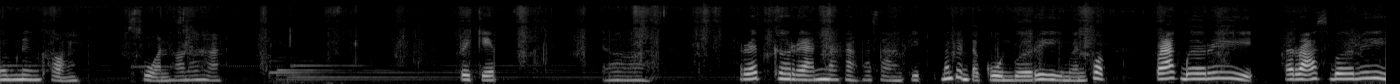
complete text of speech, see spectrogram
มุมหนึ่งของสวนเขานะคะ ไปเก็บเรดเคอร์แรนนะคะ ภาษาอังกฤษมันเป็นตระกูลเบอร์รี่ เหมือนพวกแบล็คเบอร์รี่ราสเบอร์รี่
